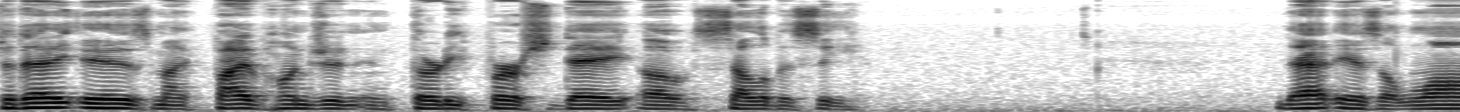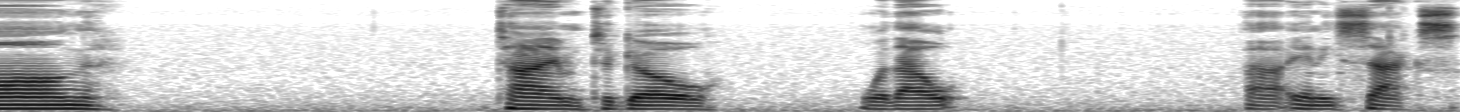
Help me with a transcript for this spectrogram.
Today is my 531st day of celibacy. That is a long time to go without uh, any sex.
